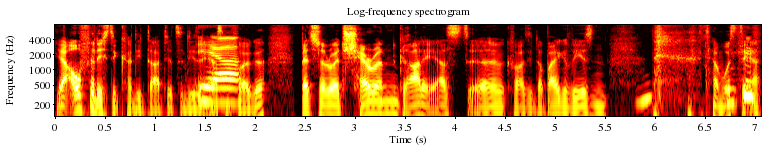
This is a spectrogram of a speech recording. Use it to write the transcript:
ja, auffälligste Kandidat jetzt in dieser Ja. ersten Folge. Bachelorette Sharon gerade erst äh, quasi dabei gewesen. da musste er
